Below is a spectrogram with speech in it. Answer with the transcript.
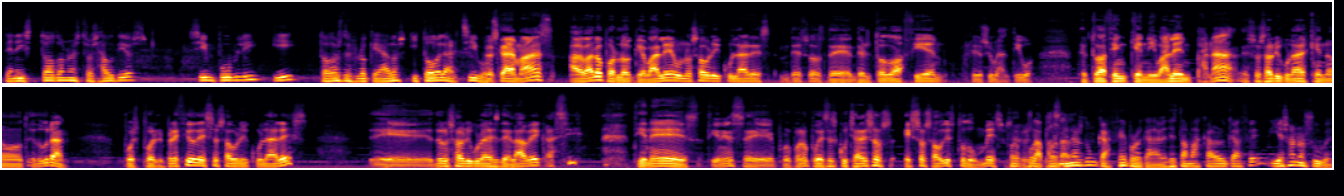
tenéis todos nuestros audios sin publi y todos desbloqueados y todo el archivo. Pero es que además, Álvaro, por lo que vale unos auriculares de esos de- del todo a 100, que yo soy muy antiguo, del todo a 100 que ni valen para nada, esos auriculares que no te duran, pues por el precio de esos auriculares, eh, de unos auriculares del AVE casi, tienes, tienes eh, pues bueno, puedes escuchar esos, esos audios todo un mes, o sea por, que es una por- por pasada. menos de un café, porque cada vez está más caro el café y eso no sube.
